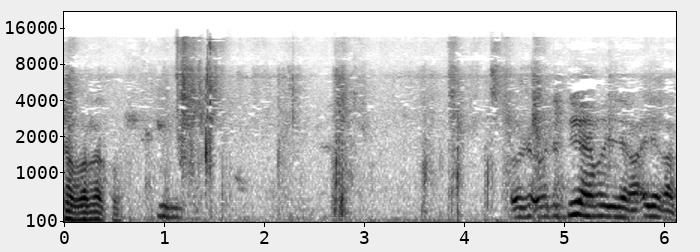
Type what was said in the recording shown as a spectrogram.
잡으라고. 어디 어디 뒤에 한번 이래가 이래가.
